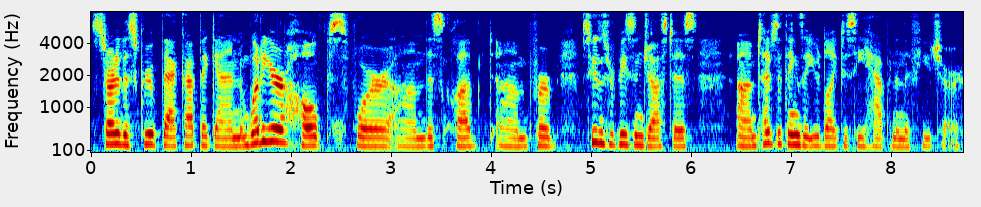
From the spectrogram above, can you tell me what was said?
started this group back up again. What are your hopes for um, this club, um, for Students for Peace and Justice, um, types of things that you'd like to see happen in the future?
